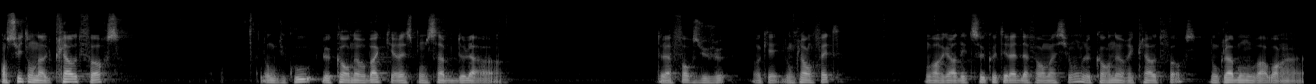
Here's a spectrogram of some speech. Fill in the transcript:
Ensuite, on a le Cloud Force. Donc du coup, le cornerback est responsable de la, de la force du jeu. Donc là, en fait, on va regarder de ce côté-là de la formation. Le corner est Cloud Force. Donc là, bon, on va avoir un,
